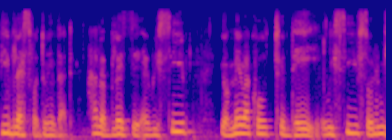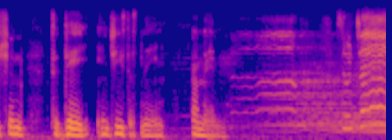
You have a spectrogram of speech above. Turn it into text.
be blessed for doing that. Have a blessed day and receive your miracle today. Receive solution today in Jesus' name. Amen. Today.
